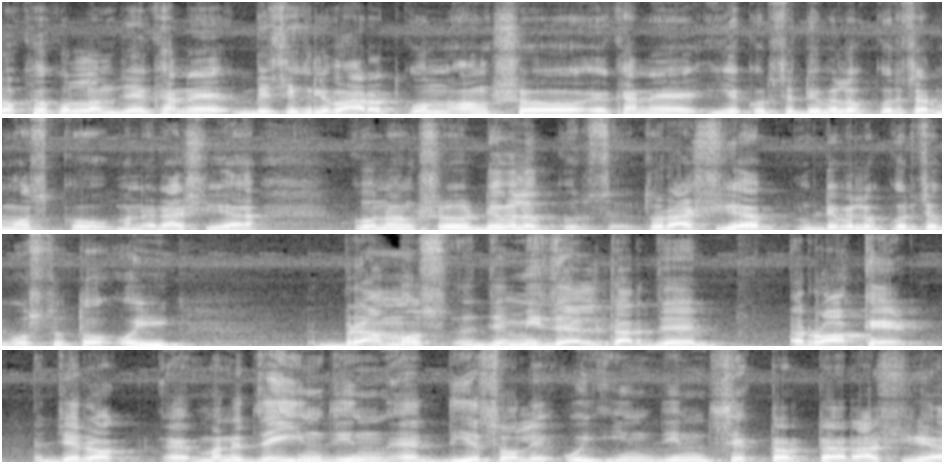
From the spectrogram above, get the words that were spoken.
লক্ষ্য করলাম যে এখানে বেসিক্যালি ভারত কোন অংশ এখানে ইয়ে করছে ডেভেলপ করেছে, আর মস্কো মানে রাশিয়া কোন অংশ ডেভেলপ করছে। তো রাশিয়া ডেভেলপ করেছে বস্তুত ওই ব্রাহ্মস যে মিসাইল তার যে রকেট যে রক মানে যে ইঞ্জিন দিয়ে চলে, ওই ইঞ্জিন সেক্টরটা রাশিয়া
